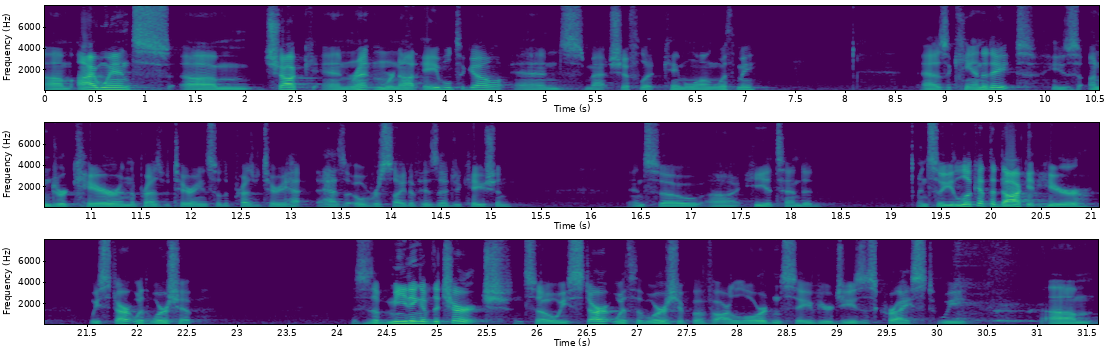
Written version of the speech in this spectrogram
Um, I went. Um, Chuck and Renton were not able to go, and Matt Shiflett came along with me as a candidate. He's under care in the Presbyterian, so the Presbytery ha- has oversight of his education. And so uh, he attended. And so you look at the docket here. We start with worship. This is a meeting of the church. And so we start with the worship of our Lord and Savior Jesus Christ. We, um,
